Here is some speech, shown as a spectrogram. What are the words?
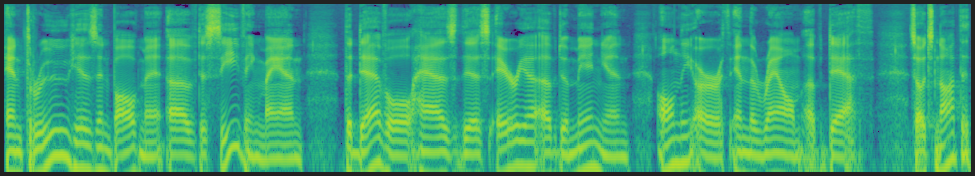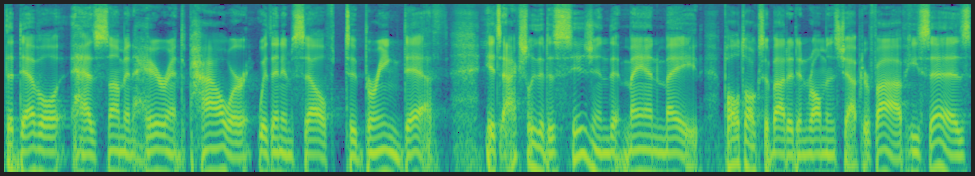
And through his involvement of deceiving man, the devil has this area of dominion on the earth in the realm of death. So it's not that the devil has some inherent power within himself to bring death. It's actually the decision that man made. Paul talks about it in Romans chapter 5. He says,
